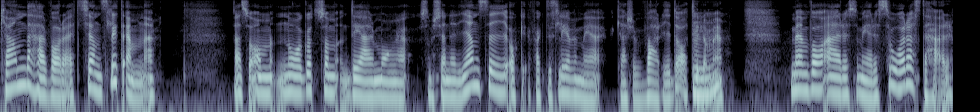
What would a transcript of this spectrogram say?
kan det här vara ett känsligt ämne? Alltså om något som det är många som känner igen sig i och faktiskt lever med kanske varje dag till mm. och med. Men vad är det som är det svåraste här?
